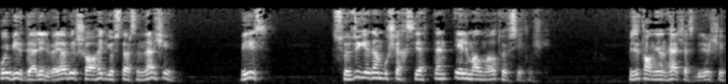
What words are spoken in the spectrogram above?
Qoy bir dəlil və ya bir şahid göstərsinlər ki, biz sözü gedən bu şəxsiyyətdən elm almağı tövsiyə etmişik. Bizi tanıyan hər kəs bilir ki,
